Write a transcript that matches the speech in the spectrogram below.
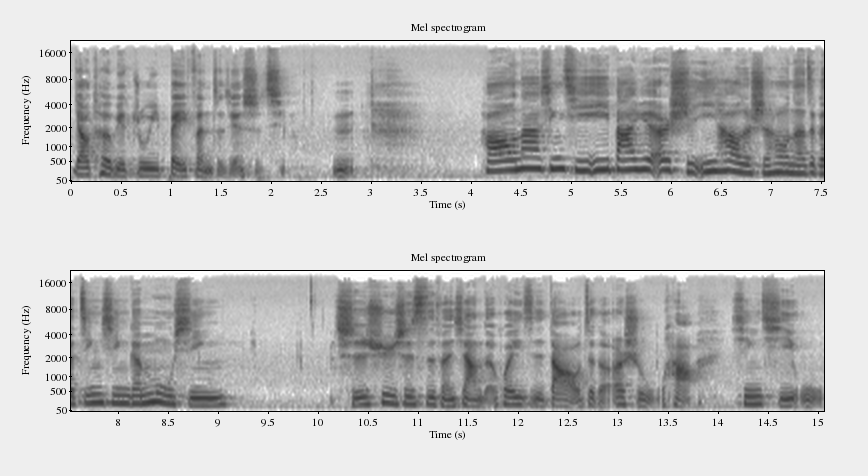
要特别注意备份这件事情。嗯，好，那星期一八月二十一号的时候呢，这个金星跟木星持续是四分相的，会一直到这个二十五号星期五。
